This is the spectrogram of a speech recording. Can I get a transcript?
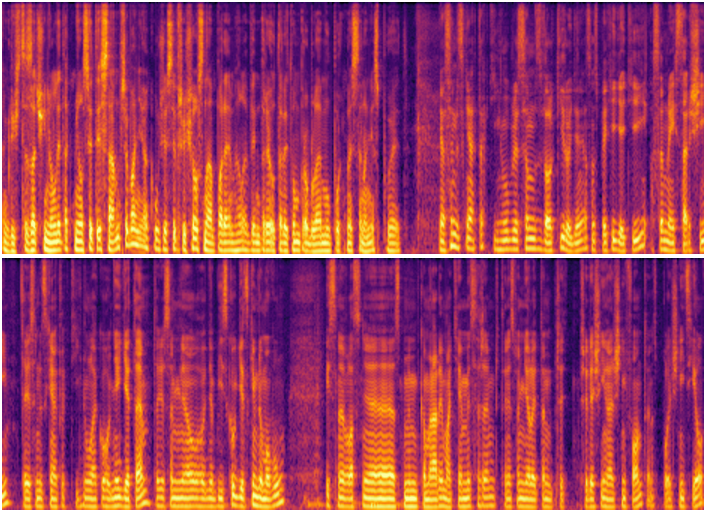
A když jste začínali, tak měl si ty sám třeba nějakou, že jsi přišel s nápadem, hele, vím tady o tady tom problému, pojďme se na ně spojit. Já jsem vždycky nějak tak tíhnul, protože jsem z velké rodiny, já jsem z pěti dětí a jsem nejstarší, takže jsem vždycky nějak tak tíhnul jako hodně dětem, takže jsem měl hodně blízkou dětským domovům. I jsme vlastně s mým kamarádem Matějem Miseřem, který jsme měli ten před, předešlý nadační fond, ten společný cíl,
